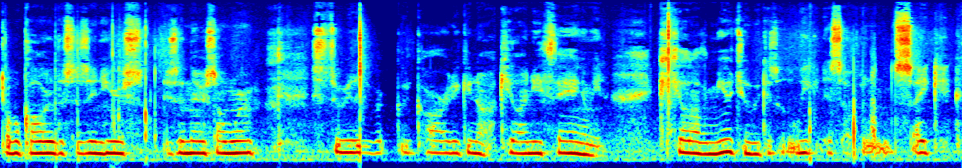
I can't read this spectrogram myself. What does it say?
double color. This is in here, is in there somewhere. It's a really good card. It can uh, kill anything. I mean, it can kill another Mewtwo because of the weakness of it and Psychic.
